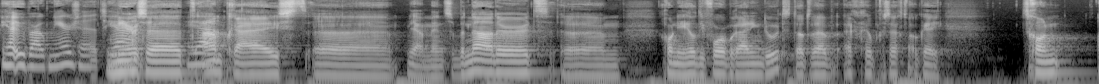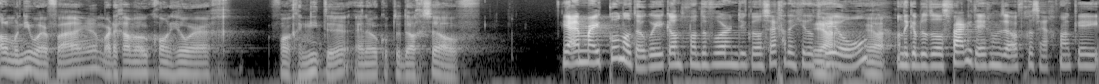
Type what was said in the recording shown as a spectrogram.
Ja, überhaupt neerzet. Ja. neerzet, Ja. aanprijst, eh, ja, mensen benadert. ehm, gewoon die heel die voorbereiding doet. Dat we hebben echt hebben gezegd oké, het is gewoon allemaal nieuwe ervaringen... maar daar gaan we ook gewoon heel erg van genieten. En ook op de dag zelf. Ja, en maar je kon dat ook. Je kan van tevoren natuurlijk wel zeggen dat je dat Ja, wil. Want ik heb dat wel eens vaker tegen mezelf gezegd. Van oké,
